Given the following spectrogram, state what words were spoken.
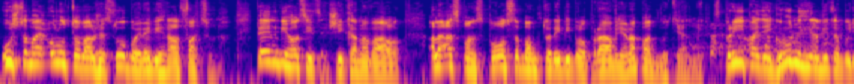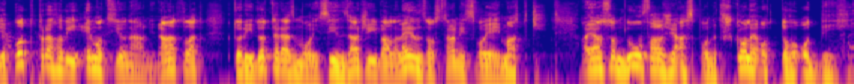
Už som aj olutoval, že súboj nevyhral Facuna. Ten by ho síce šikanoval, ale aspoň spôsobom, ktorý by bol právne napadnutelný. V prípade Grunhildy to bude podprahový emocionálny nátlak, ktorý doteraz môj syn zažíval len zo strany svojej matky a ja som dúfal, že aspoň v škole od toho oddychne.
